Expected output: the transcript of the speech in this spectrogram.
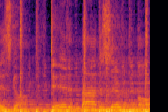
Is gone, deadened by the ceremony.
